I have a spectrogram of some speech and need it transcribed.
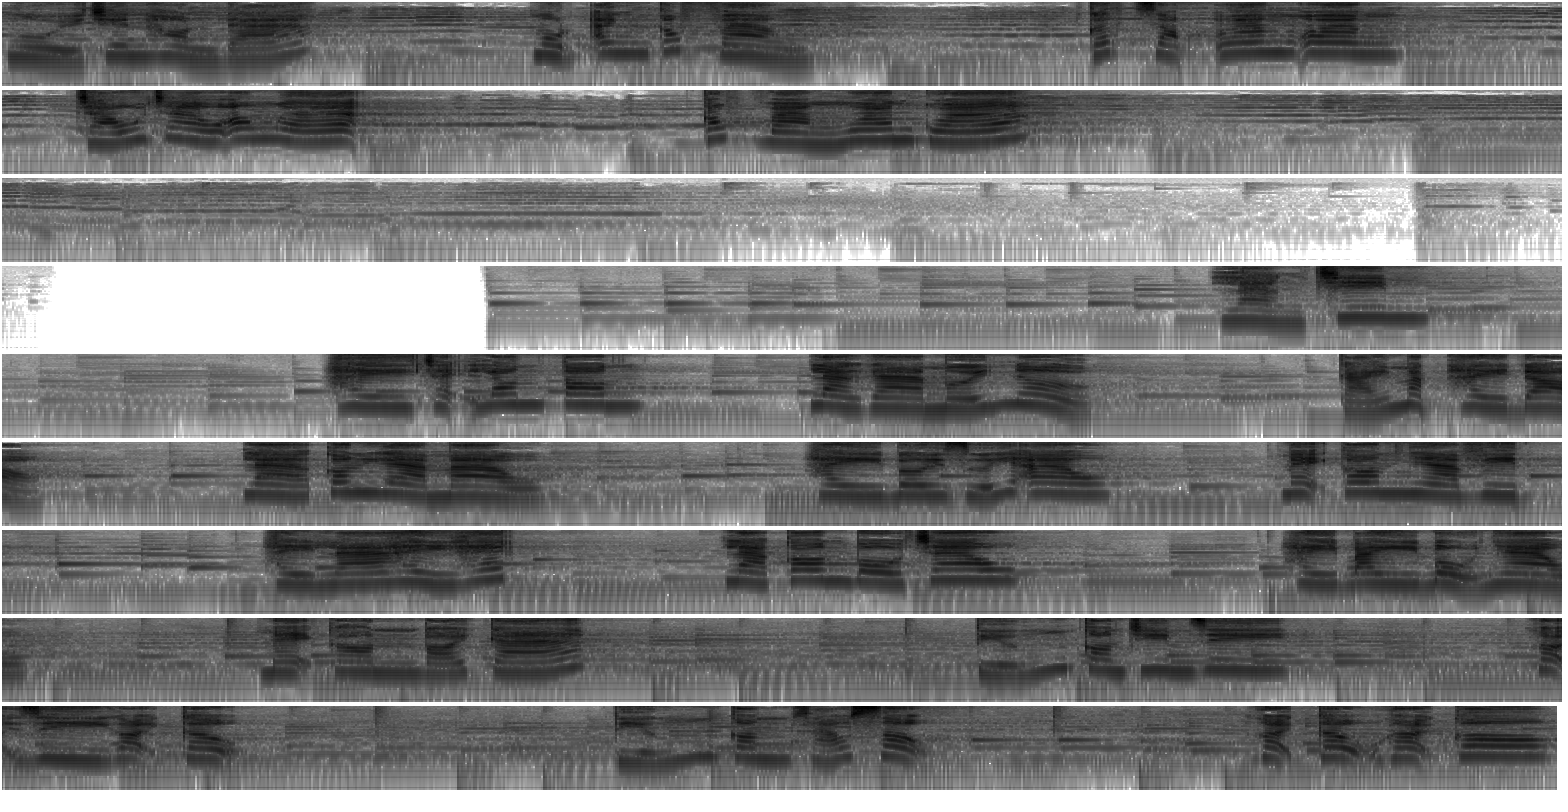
ngồi trên hòn đá, một anh cóc vàng, cất giọng oang oang, cháu chào ông ạ à. cóc vàng ngoan quá chim. Hay chạy lon ton, là gà mới nở. Cái mặt hay đỏ, là con gà màu. Hay bơi dưới ao, mẹ con nhà vịt. Hay la hay hét, là con bồ trao. Hay bay bổ nhào, mẹ con bói cá tiếng con chim gì? Gọi gì gọi cậu? Tiếng con sáo sậu. Gọi cậu gọi cô.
